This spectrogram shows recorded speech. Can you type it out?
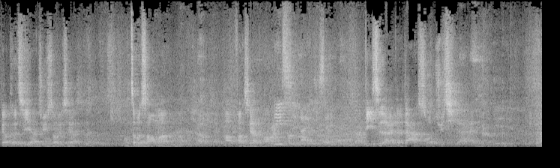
不要客气啊，举手一下。哦，这么少吗？好，放下。第一次来的是？第一次来的，大家手举起来。有没有？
